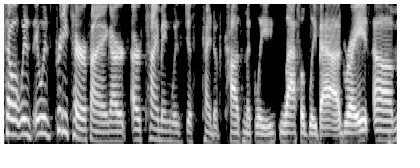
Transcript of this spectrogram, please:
so it was it was pretty terrifying our our timing was just kind of cosmically laughably bad right um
